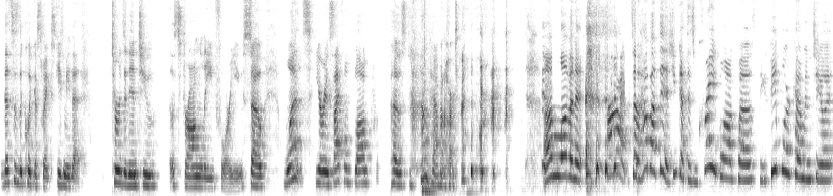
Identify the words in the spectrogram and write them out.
this is the quickest way, excuse me, that turns it into a strong lead for you. So once your insightful blog post, I'm having a hard time. I'm loving it. All right. So, how about this? You've got this great blog post. These people are coming to it.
